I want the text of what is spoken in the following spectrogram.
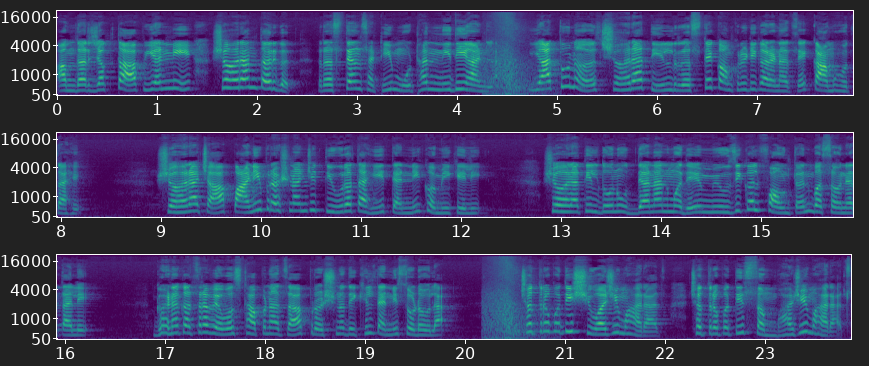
आमदार जगताप यांनी शहरांतर्गत रस्त्यांसाठी मोठा निधी आणला. यातूनच शहरातील रस्ते काँक्रिटीकरणाचे काम होत आहे. शहराच्या पाणी प्रश्नांची तीव्रताही त्यांनी कमी केली. शहरातील दोन उद्यानांमध्ये म्युझिकल फाउंटन बसवण्यात आले. घनकचरा व्यवस्थापनाचा प्रश्न देखील त्यांनी सोडवला. छत्रपती शिवाजी महाराज छत्रपती संभाजी महाराज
